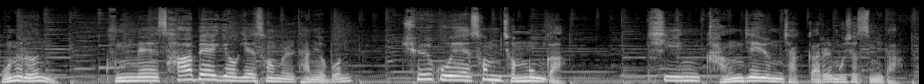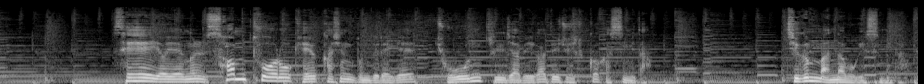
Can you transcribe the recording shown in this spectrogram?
오늘은 국내 400여 개 섬을 다녀본 최고의 섬 전문가, 시인 강재윤 작가를 모셨습니다. 새해 여행을 섬 투어로 계획하신 분들에게 좋은 길잡이가 되주실 것 같습니다. 지금 만나보겠습니다.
